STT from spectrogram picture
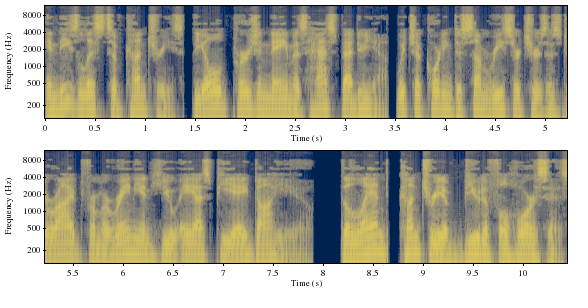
In these lists of countries, the Old Persian name is Haspaduya, which according to some researchers is derived from Iranian Hu Aspa Dahiyu the land, country of beautiful horses.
